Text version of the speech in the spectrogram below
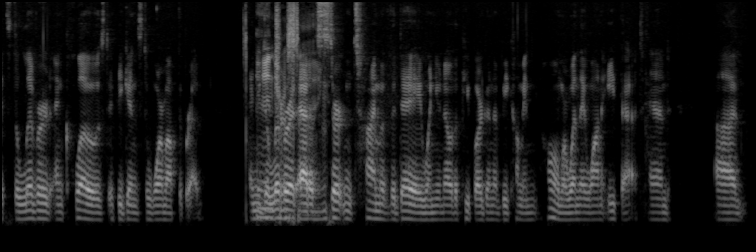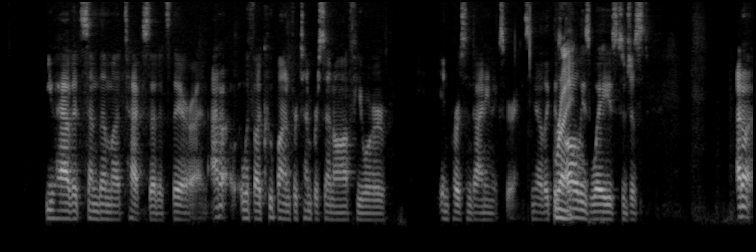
it's delivered and closed, it begins to warm up the bread and you deliver it at a certain time of the day when you know the people are going to be coming home or when they want to eat that and uh, you have it send them a text that it's there and i don't with a coupon for 10% off your in-person dining experience you know like there's right. all these ways to just i don't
